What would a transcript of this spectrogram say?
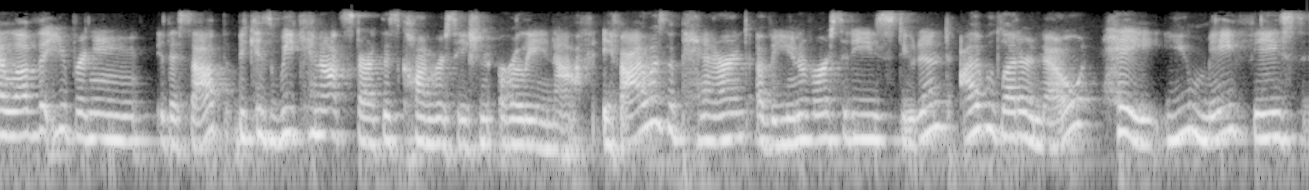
I love that you're bringing this up because we cannot start this conversation early enough. If I was a parent of a university student, I would let her know hey, you may face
